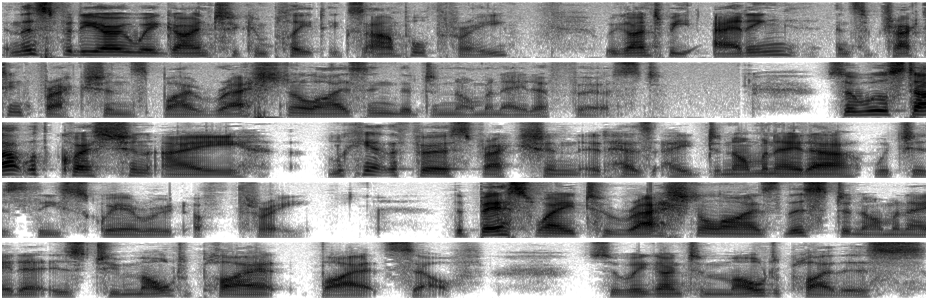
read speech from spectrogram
In this video we're going to complete example 3. We're going to be adding and subtracting fractions by rationalizing the denominator first. So we'll start with question A. Looking at the first fraction it has a denominator which is the square root of 3. The best way to rationalize this denominator is to multiply it by itself. So we're going to multiply this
